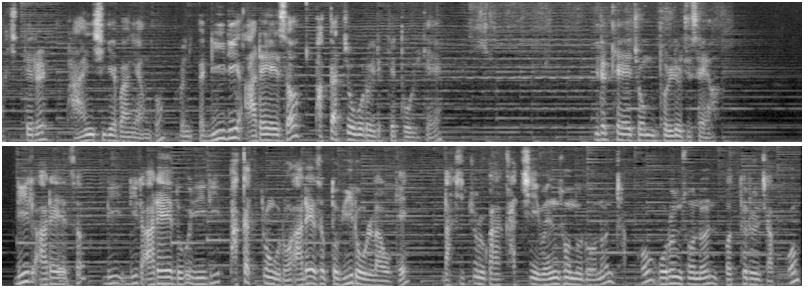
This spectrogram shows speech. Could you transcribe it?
낚싯대를 반시계 방향으로 그러니까 릴이 아래에서 바깥쪽으로 이렇게 돌게 이렇게 좀 돌려주세요. 릴 아래에서 릴, 릴 아래에 두고 릴이 바깥쪽으로 아래에서부터 위로 올라오게 낚싯줄과 같이 왼손으로는 잡고 오른손은 버트를 잡고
